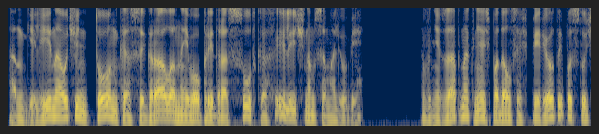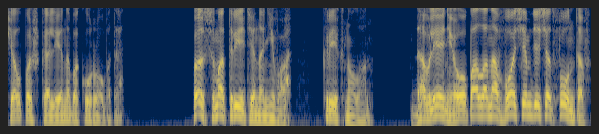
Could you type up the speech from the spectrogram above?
Ангелина очень тонко сыграла на его предрассудках и личном самолюбии. Внезапно князь подался вперед и постучал по шкале на боку робота. «Посмотрите на него!» — крикнул он. «Давление упало на 80 фунтов,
